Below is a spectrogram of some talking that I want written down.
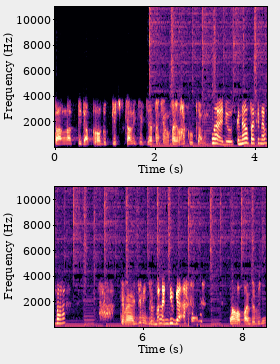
sangat tidak produktif sekali kegiatan yang saya lakukan. Waduh, kenapa kenapa? Karena gini gini. Juga. Selama pandemi ini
